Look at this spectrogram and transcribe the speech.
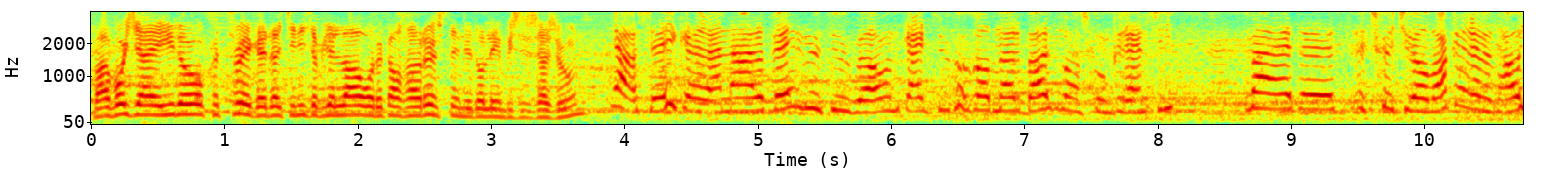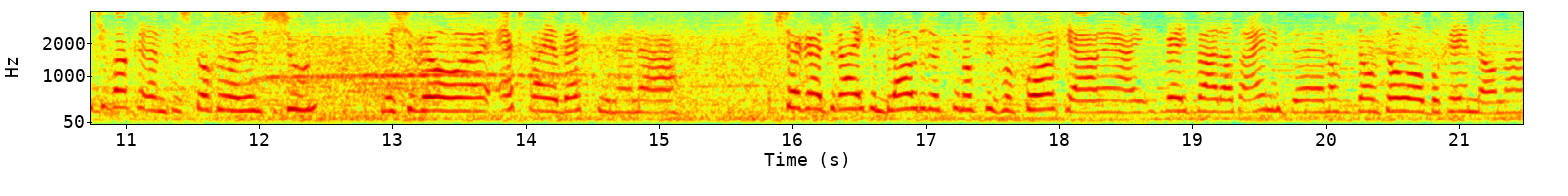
Maar word jij hierdoor ook getriggerd dat je niet op je lauweren kan gaan rusten in dit Olympische seizoen? Ja, zeker. En nou, dat weet ik natuurlijk wel. Want ik kijk natuurlijk ook altijd naar de buitenlandse concurrentie. Maar het, het, het schudt je wel wakker en het houdt je wakker. En het is toch een Olympisch seizoen. Dus je wil extra je best doen. En op zich draai ik een blauwdruk ten opzichte van vorig jaar. En ja, ik weet waar dat eindigde. En als ik dan zo al begin, dan... Uh,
